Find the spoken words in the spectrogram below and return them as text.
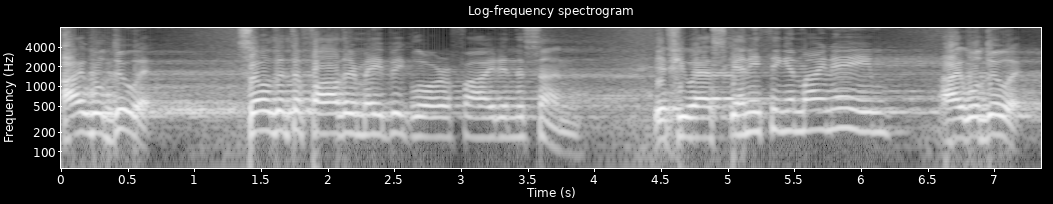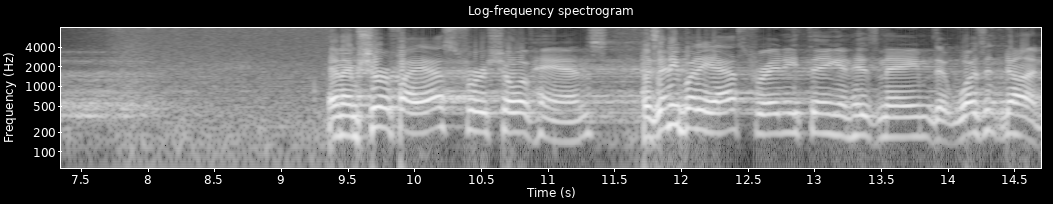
I will do it, so that the Father may be glorified in the Son. If you ask anything in my name, I will do it. And I'm sure if I asked for a show of hands, has anybody asked for anything in his name that wasn't done?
